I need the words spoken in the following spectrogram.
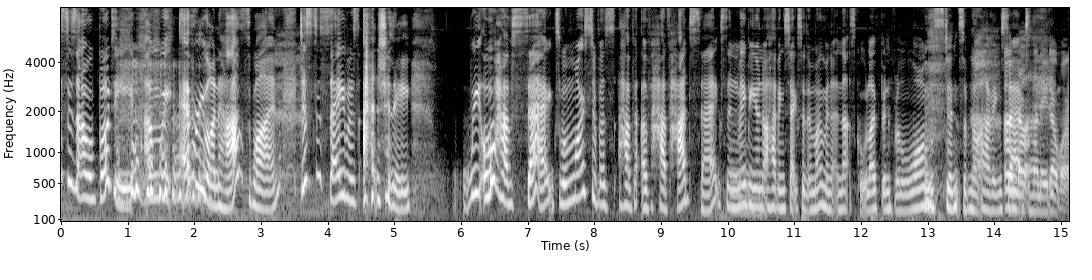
this is our body, and we everyone has one, just the same as actually we all have sex. Well, most of us have have, have had sex, and maybe you're not having sex at the moment, and that's cool. I've been for long stints of not having sex. I'm not, honey, don't worry.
